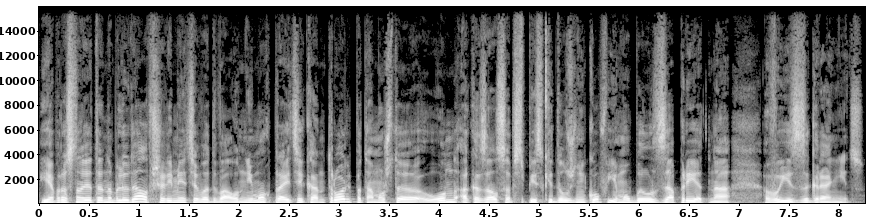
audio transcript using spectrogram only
Я просто это наблюдал в Шереметьево-2. Он не мог пройти контроль, потому что он оказался в списке должников, ему был запрет на выезд за границу.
